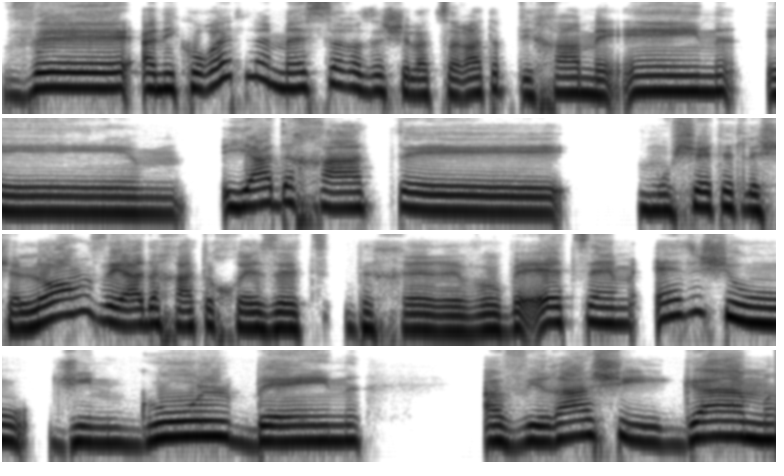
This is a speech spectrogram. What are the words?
ואני קוראת למסר הזה של הצהרת הפתיחה מעין אה, יד אחת אה, מושטת לשלום ויד אחת אוחזת בחרב, או בעצם איזשהו ג'ינגול בין אווירה שהיא גם,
